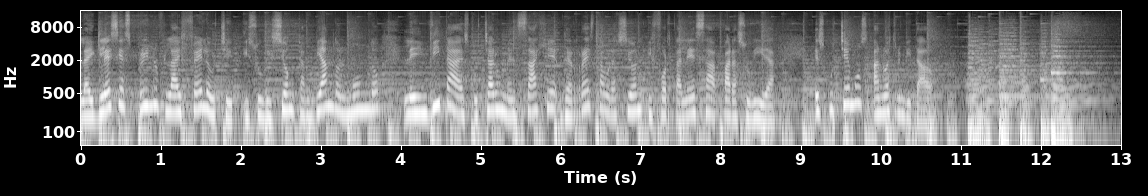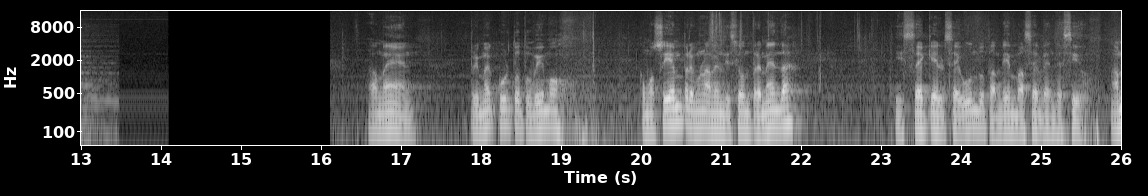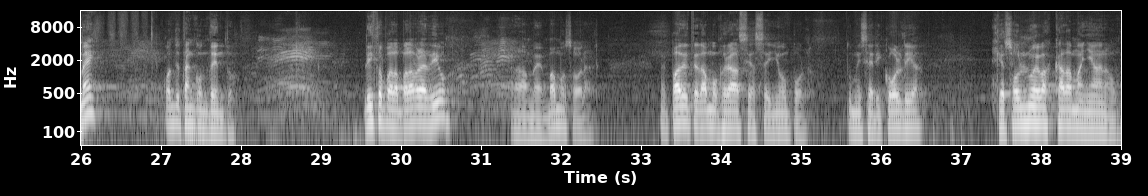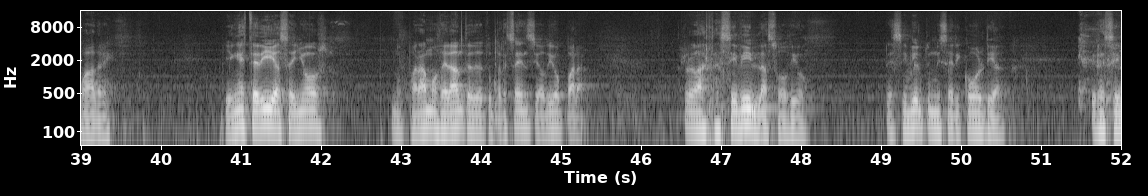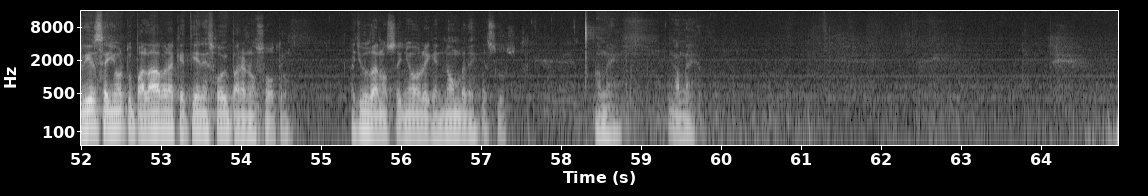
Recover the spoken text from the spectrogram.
La Iglesia Spring of Life Fellowship y su visión Cambiando el Mundo le invita a escuchar un mensaje de restauración y fortaleza para su vida. Escuchemos a nuestro invitado. Amén. Primer culto tuvimos, como siempre, una bendición tremenda. Y sé que el segundo también va a ser bendecido. Amén. ¿Cuántos están contentos? ¿Listo para la palabra de Dios? Amén. Vamos a orar. Padre, te damos gracias, Señor, por tu misericordia, que son nuevas cada mañana, oh Padre. Y en este día, Señor, nos paramos delante de tu presencia, oh Dios, para recibirlas, oh Dios. Recibir tu misericordia y recibir, Señor, tu palabra que tienes hoy para nosotros. Ayúdanos, Señor, en el nombre de Jesús. Amén. Amén.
